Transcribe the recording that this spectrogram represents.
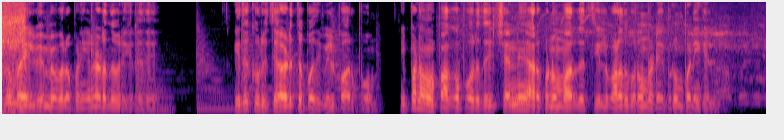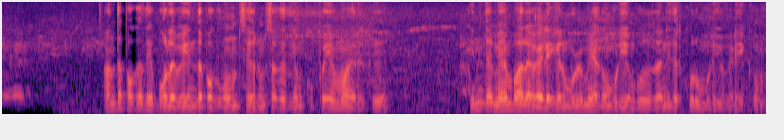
இங்கும் ரயில்வே மேம்பால பணிகள் நடந்து வருகிறது. இது குறித்து அடுத்த பதிவில் பார்ப்போம். இப்போ நம்ம பார்க்க போகிறது சென்னை அரக்கோணம் மார்க்கத்தில் வலதுபுறம் நடைபெறும் பணிகள். அந்த பக்கத்தை போலவே இந்த பக்கமும் சேரும் சகதியும் குப்பையுமாக இருக்குது இந்த மேம்பால வேலைகள் முழுமையாக முடியும் போதுதான் இதற்கு ஒரு முடிவு கிடைக்கும்.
